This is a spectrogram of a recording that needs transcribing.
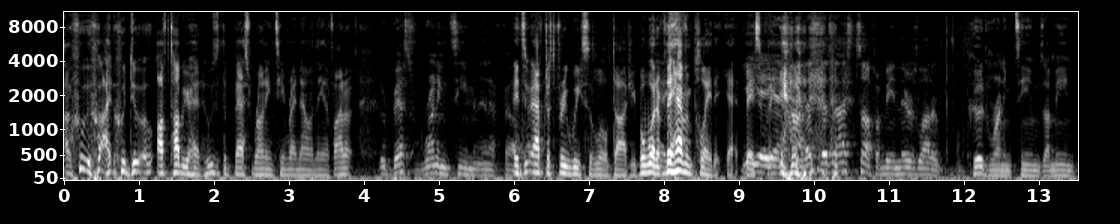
Uh, who I, who do off the top of your head? Who's the best running team right now in the NFL? I don't. Their best running team in the NFL. It's after three weeks, it's a little dodgy, but whatever. Yeah, they yeah. haven't played it yet, Yeah, basically. Yeah, yeah. No, that's, that's, that's tough. I mean, there's a lot of good running teams. I mean,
